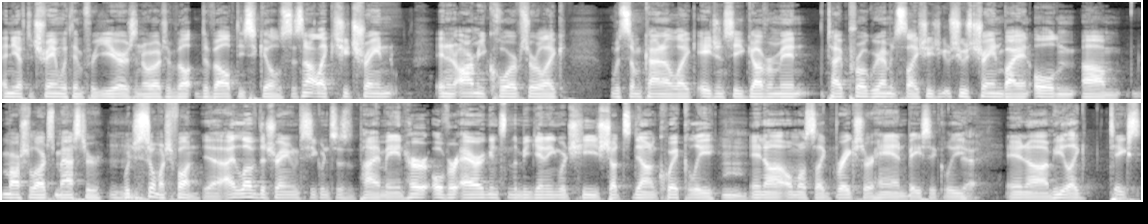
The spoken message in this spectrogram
and you have to train with him for years in order to develop, develop these skills. It's not like she trained in an army corps or like with some kind of like agency government type program. It's like she she was trained by an old um, martial arts master, which is so much fun. Yeah, I love the training sequences with Pai Mei and her over arrogance in the beginning, which he shuts down quickly and uh, almost like breaks her hand basically. Yeah. And um, he like takes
